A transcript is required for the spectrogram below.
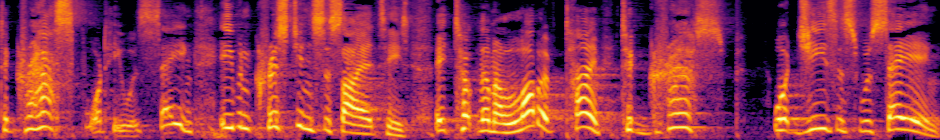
to grasp what he was saying. Even Christian societies, it took them a lot of time to grasp what Jesus was saying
